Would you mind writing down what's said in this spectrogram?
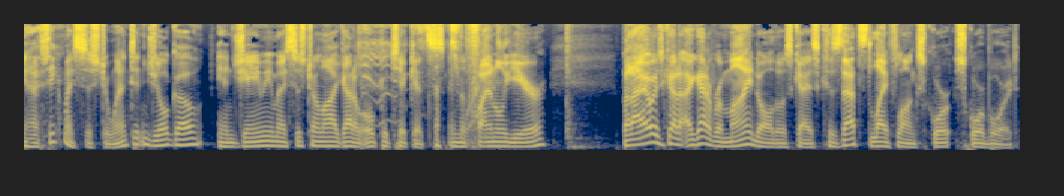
and I think my sister went. Didn't Jill go? And Jamie, my sister in law, I got them Oprah tickets in the final year. But I always got to I got to remind all those guys because that's lifelong score scoreboard.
